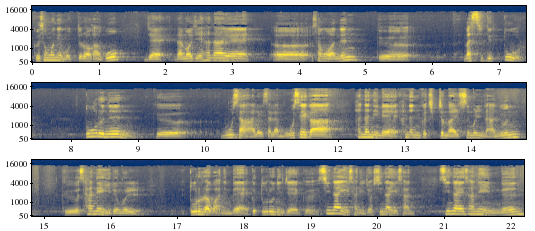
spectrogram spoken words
그 성원에 못 들어가고 이제 나머지 하나의 어, 성원은 그 마스지드 뚜르 뚜르는 그 무사 알레살람 모세가 하나님의 하나님과 직접 말씀을 나눈 그 산의 이름을 뚜르라고 하는데 그 뚜르는 이제 그 시나이 산이죠. 시나이 산. 시나이 산에 있는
